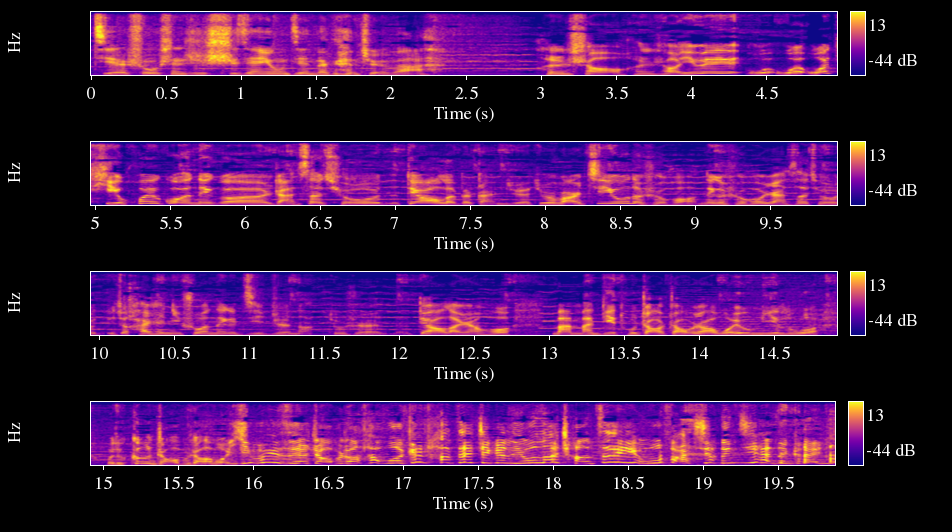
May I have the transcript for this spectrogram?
结束，甚至时间用尽的感觉吧？很少很少，因为我我我体会过那个染色球掉了的感觉，就是玩 G U 的时候，那个时候染色球就还是你说那个机制呢，就是掉了，然后满满地图找找不着，我又迷路，我就更找不着，我一辈子也找不着他，我跟他在这个游乐场再也无法相见的感觉。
